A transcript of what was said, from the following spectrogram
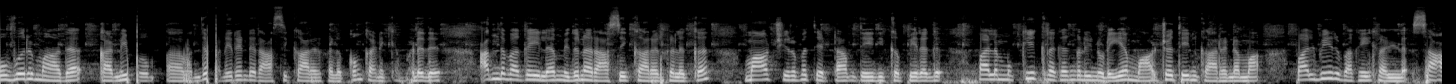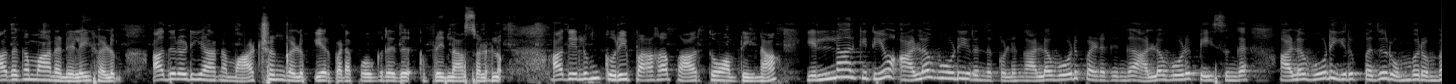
ஒவ்வொரு மாத கணிப்பும் வந்து பன்னிரெண்டு ராசிக்காரர்களுக்கும் கணிக்கப்படுது. அந்த வகையில் மிதுன ராசிக்காரர்களுக்கு மார்ச் இருபத்தெட்டாம் தேதிக்கு பிறகு பல முக்கிய கிரகங்களினுடைய மாற்றத்தின் காரணமாக பல்வேறு வகைகளில் சாதகமான நிலைகளும் அதிரடியான மாற்றங்களும் ஏற்பட போகிறது அப்படின்னு நான் சொல்லணும். அதிலும் குறிப்பாக பார்த்தோம் அப்படின்னா எல்லார்கிட்டேயும் அளவோடு இருந்து கொள்ளுங்க. அளவோடு பழகுங்க அளவோடு பேசுங்க அளவோடு இருப்பது ரொம்ப ரொம்ப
